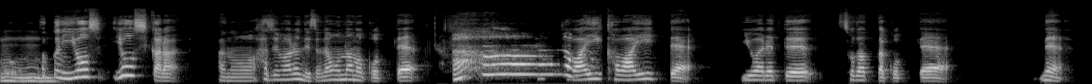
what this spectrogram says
うんうん。特に容姿、容姿から、あの、始まるんですよね、女の子って。あ可愛い可愛いって言われて育った子って、ね、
